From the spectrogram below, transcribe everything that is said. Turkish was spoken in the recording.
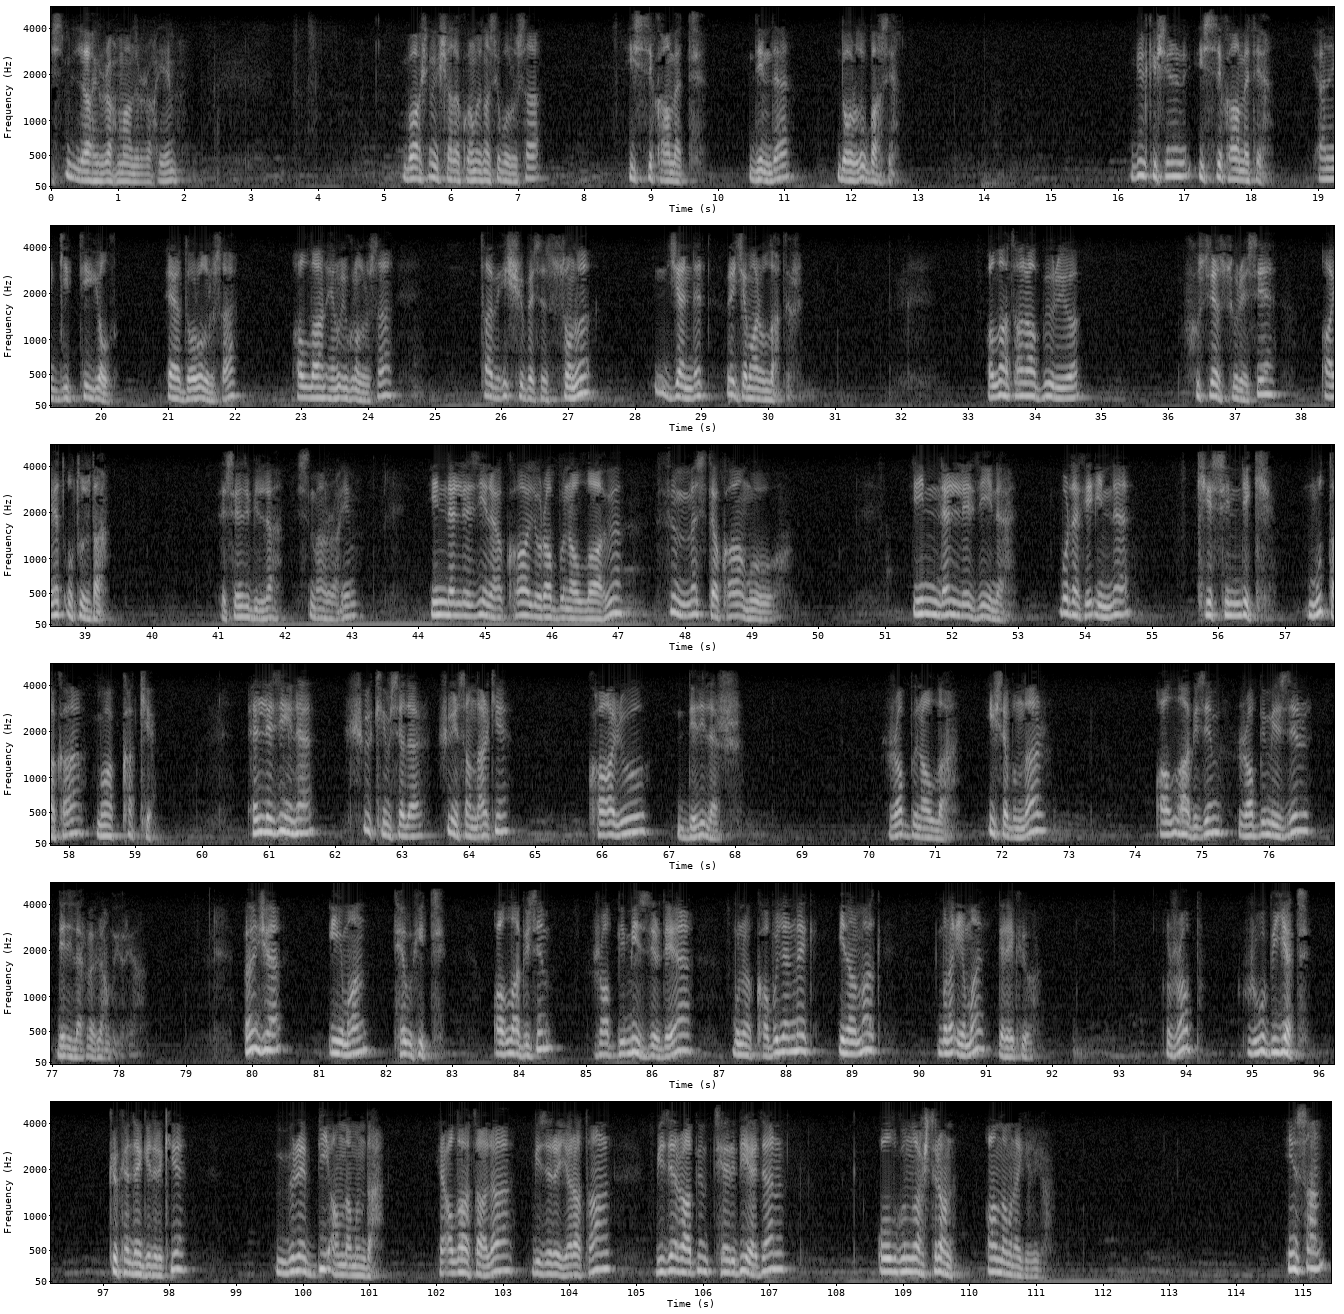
Bismillahirrahmanirrahim. Bu akşam inşallah konumuz nasip olursa istikamet dinde doğruluk bahsi. Bir kişinin istikameti yani gittiği yol eğer doğru olursa Allah'ın en uygun olursa tabi hiç şüphesiz sonu cennet ve cemalullah'tır. Allah Teala buyuruyor Fussilet suresi ayet 30'da Estaizu billah. Bismillahirrahmanirrahim. İnnellezine kalu rabbunallahu sümmestekamu İnnellezine buradaki inne kesinlik mutlaka muhakkak ki ellezine şu kimseler, şu insanlar ki kalu dediler. Rabbin Allah. İşte bunlar Allah bizim Rabbimizdir dediler Mevlam buyuruyor. Önce iman, tevhid. Allah bizim Rabbimizdir diye bunu kabullenmek, inanmak, buna iman gerekiyor. Rab, rububiyet kökenden gelir ki mürebbi anlamında. Yani allah Teala bizleri yaratan, bize Rabbim terbiye eden, olgunlaştıran anlamına geliyor. İnsan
